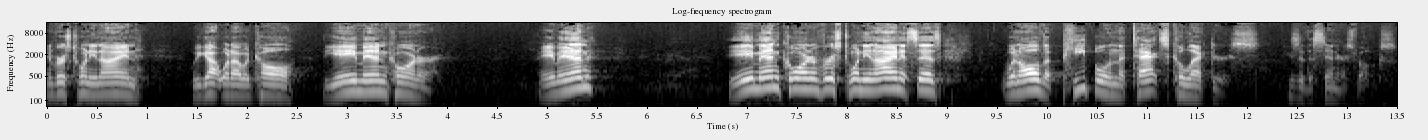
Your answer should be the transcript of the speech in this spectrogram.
In verse 29, we got what I would call the Amen corner. Amen? The Amen corner, verse 29, it says, When all the people and the tax collectors, these are the sinners, folks.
